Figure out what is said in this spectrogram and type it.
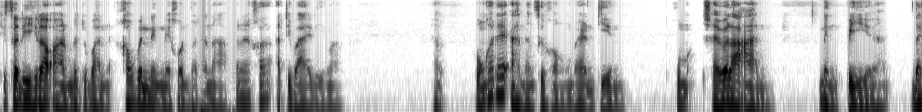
ทฤษฎีที่เราอ่านปัจจุบันเขาเป็นหนึ่งในคนพัฒนาเพราะนั้นเขาอธิบายดีมากครับผมก็ได้อ่านหนังสือของแบรนด์กินผมใช้เวลาอ่านหนึ่งปีนะครับ ได้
